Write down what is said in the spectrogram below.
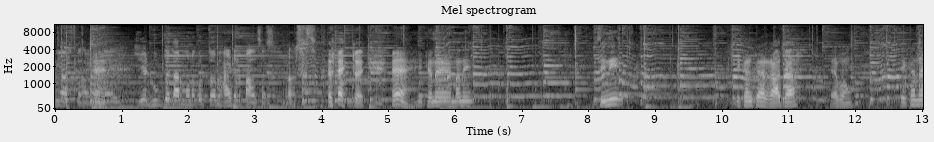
নিয়ে আসতে হয়। মানে যে ঢুকবে তার মনে করতে হবে হার্টের পালস আছে। রাইট রাইট হ্যাঁ এখানে মানে যিনি এখানকার রাজা এবং এখানে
